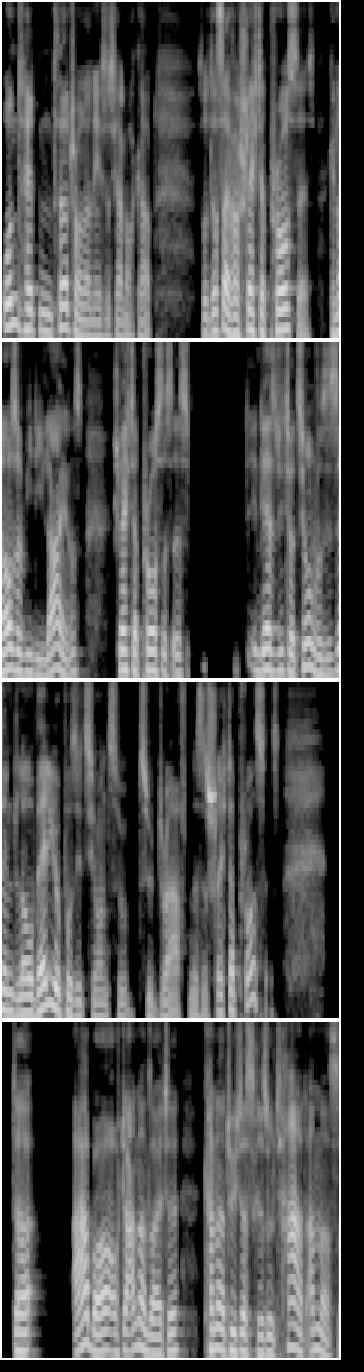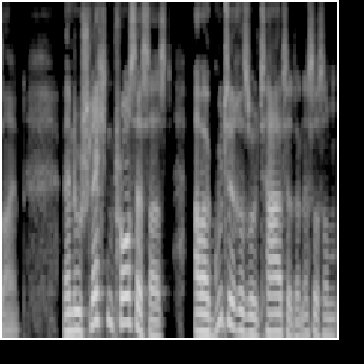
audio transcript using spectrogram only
und hätten einen Third-Rounder nächstes Jahr noch gehabt. So, das ist einfach schlechter Prozess. Genauso wie die Lions schlechter Prozess ist, in der Situation, wo sie sind, Low-Value-Positionen zu, zu draften. Das ist schlechter Prozess. Da, aber auf der anderen Seite kann natürlich das Resultat anders sein. Wenn du schlechten Prozess hast, aber gute Resultate, dann ist das ein,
